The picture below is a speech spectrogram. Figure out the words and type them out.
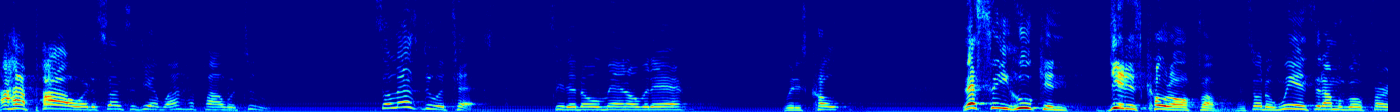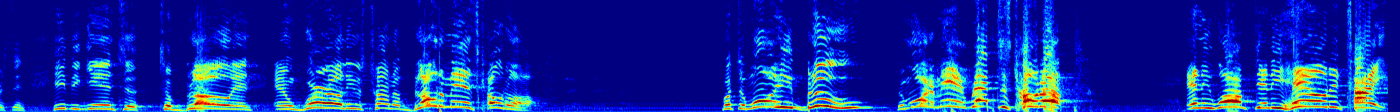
I have power. The sun says, Yeah, well I have power too. So let's do a test. See that old man over there? with his coat. Let's see who can get his coat off of him. And so the wind said, I'm going to go first. And he began to, to blow and, and whirl. He was trying to blow the man's coat off. But the more he blew, the more the man wrapped his coat up. And he walked and he held it tight.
